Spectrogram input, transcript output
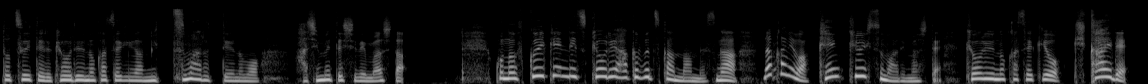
とついている恐竜の化石が3つもあるっていうのも初めて知りました。この福井県立恐竜博物館なんですが中には研究室もありまして恐竜の化石を機械で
